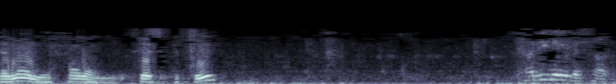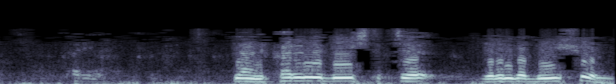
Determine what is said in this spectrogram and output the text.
Helal ve haramın tespiti karineyle sabit. Karine. yani karine değiştikçe durumda değişiyor mu?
